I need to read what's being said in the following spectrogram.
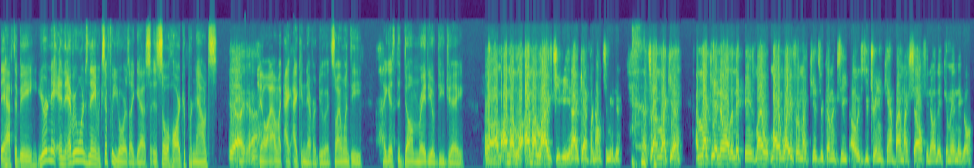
they have to be. Your name and everyone's name, except for yours, I guess, is so hard to pronounce. Yeah, yeah. You know, I'm like, I, I can never do it. So I went the I guess the dumb radio DJ. Well, I'm I'm on I'm on live TV and I can't pronounce them either. That's why I'm lucky. I, I'm lucky I know all the nicknames. My my wife or my kids are coming because I always do training camp by myself. You know, they come in, they go,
